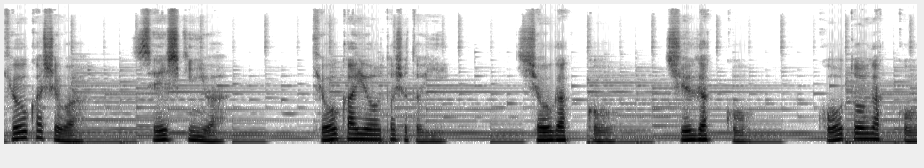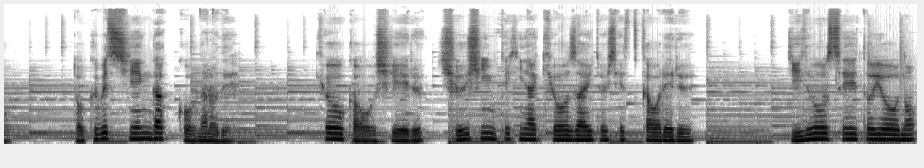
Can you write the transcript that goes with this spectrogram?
教科書は正式には教科用図書といい、小学校、中学校、高等学校、特別支援学校などで教科を教える中心的な教材として使われる児童生徒用の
